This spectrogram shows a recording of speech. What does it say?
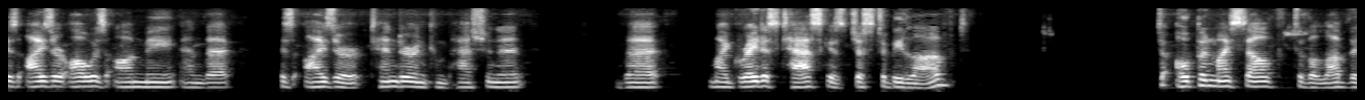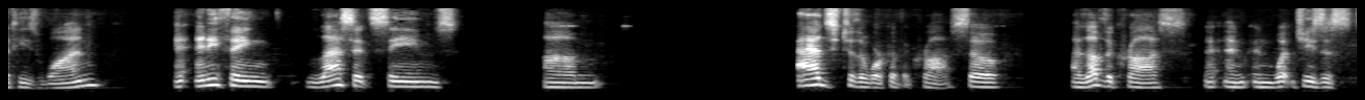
his eyes are always on me and that his eyes are tender and compassionate that my greatest task is just to be loved to open myself to the love that he's won anything less it seems um, adds to the work of the cross so i love the cross and, and what Jesus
